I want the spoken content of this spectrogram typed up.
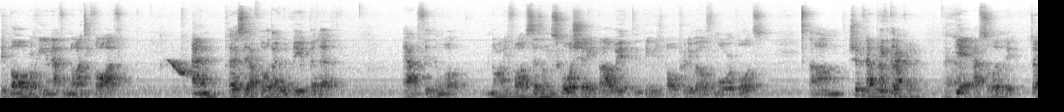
He bowled Rockingham out for 95. And personally, I thought they would be a better outfit than what 95 says on the score sheet, but we think we just bowled pretty well from all reports. Um, should have had Another picked crack them. at. Yeah, absolutely. Don't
